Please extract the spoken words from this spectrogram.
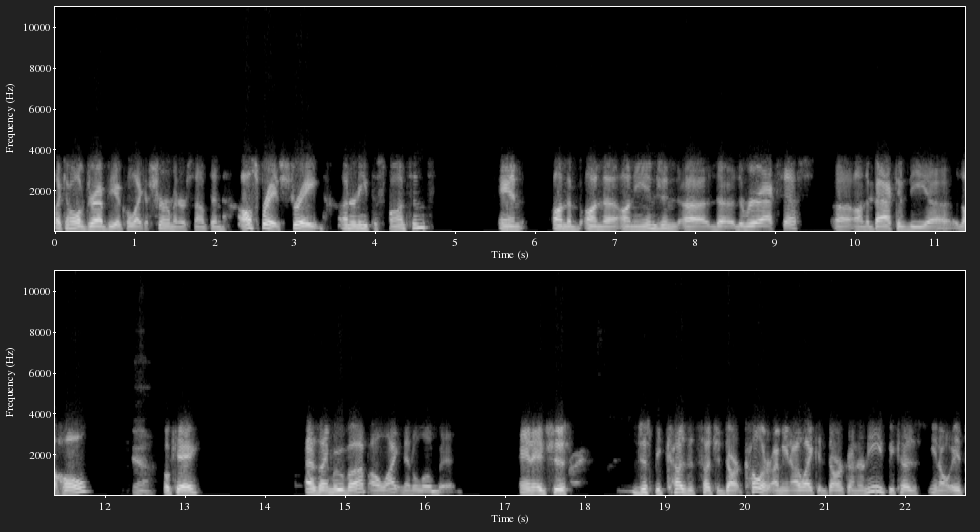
like an old drab vehicle, like a Sherman or something, I'll spray it straight underneath the sponsons, and on the on the on the engine, uh, the the rear access, uh, on the back of the uh, the hull. Yeah. Okay. As I move up, I'll lighten it a little bit, and it's just. Right just because it's such a dark color. I mean, I like it dark underneath because you know it's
